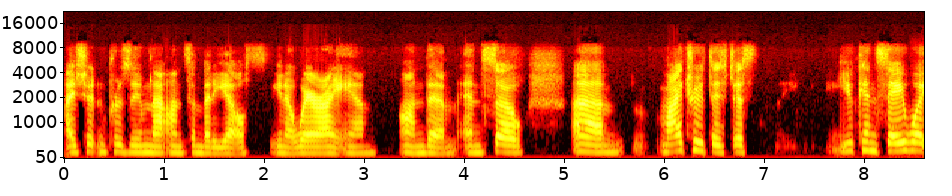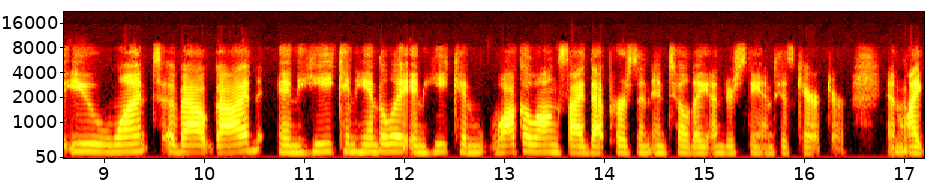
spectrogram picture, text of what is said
I shouldn't presume that on somebody else, you know, where I am on them. And so um, my truth is just you can say what you want about God and he can handle it and he can walk alongside that person until they understand his character. And like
